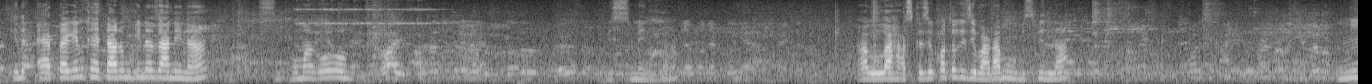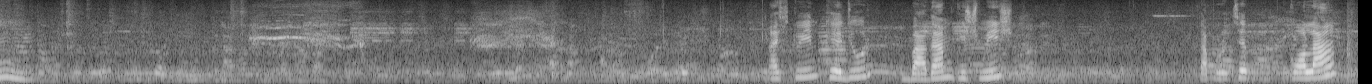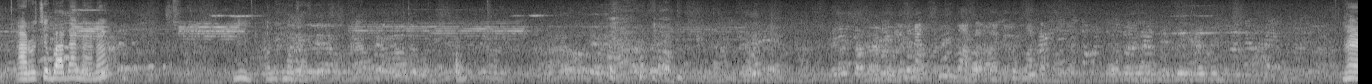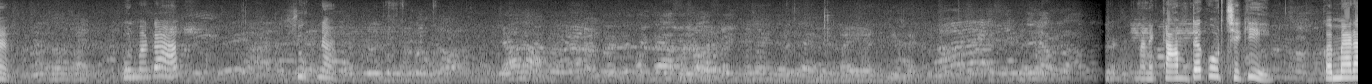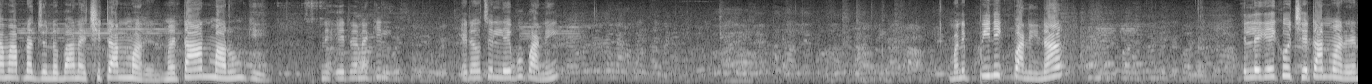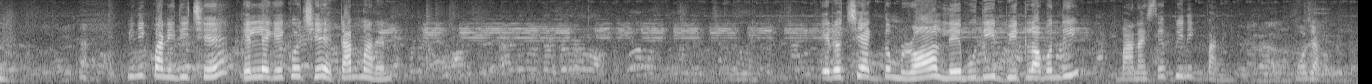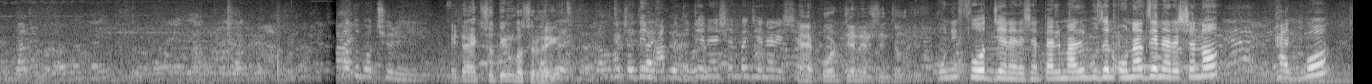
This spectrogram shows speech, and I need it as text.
কিন্তু এত আগেন খাইতে আরম কিনা জানি না। ওমা গো। বিসমিল্লা আল্লাহ, আজকে যে কত কেজি বাড়ামু? বিসমিল্লা হুম। আইসক্রিম, খেজুর, বাদাম, কিশমিশ, তারপর হচ্ছে কলা আর হচ্ছে বাদানা, না? হুম, অনেক মজা। হ্যাঁ খুরমাটা শুকনা। মানে কামটা করছে কি? ম্যাডাম, আপনার জন্য বানাইছি টান মারেন। মানে টান মারুন কি? মানে এটা নাকি, এটা হচ্ছে লেবু পানি। মানে পিনিক পানি না? এর লেগেই করছে টান মারেন। পিনিক পানি দিচ্ছে, এর লেগেই করছে টান মারেন। এটা হচ্ছে একদম র লেবু দি, বিট লবণ দি বানাইছে পিনিক পানি। মজা। কত বছরে এটা একশো তিন বছর হয়ে গেছে। হ্যাঁ ফোর্থ জেনারেশন চলতে উনি ফোর্থ জেনারেশন তাহলে মানে বুঝেন ওনার জেনারেশনও থাকব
